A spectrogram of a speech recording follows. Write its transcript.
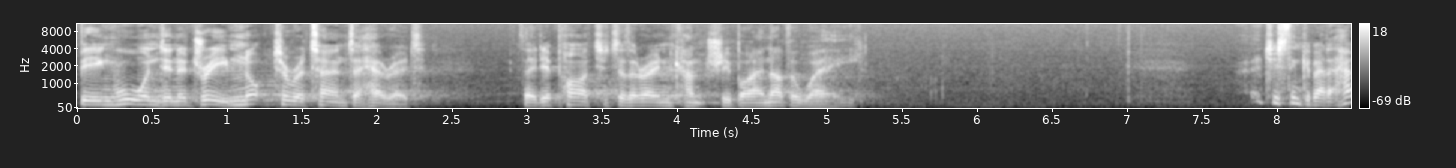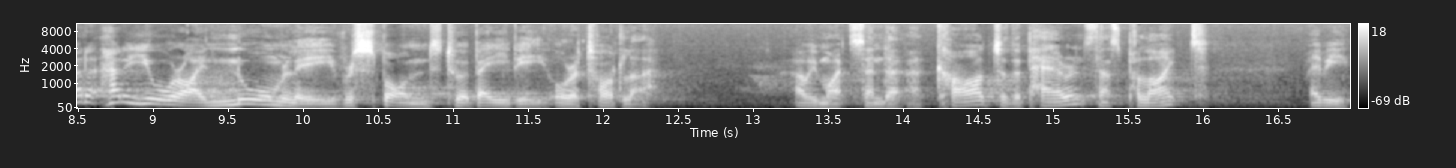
Being warned in a dream not to return to Herod, they departed to their own country by another way. Just think about it. How do, how do you or I normally respond to a baby or a toddler? We might send a, a card to the parents, that's polite. Maybe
